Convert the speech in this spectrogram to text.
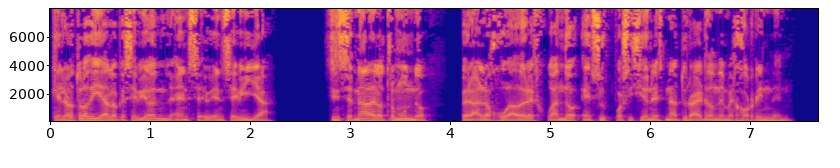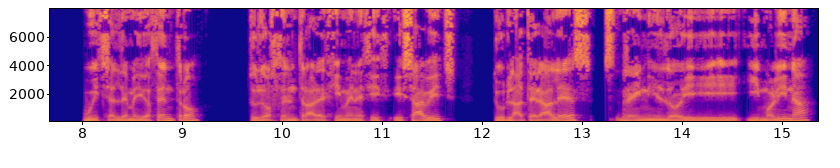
Que el otro día lo que se vio en, Sevilla, sin ser nada del otro mundo, pero eran los jugadores jugando en sus posiciones naturales donde mejor rinden. Witzel de medio centro, tus dos centrales Jiménez y, y tus laterales, Reinildo y, y, Molina,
